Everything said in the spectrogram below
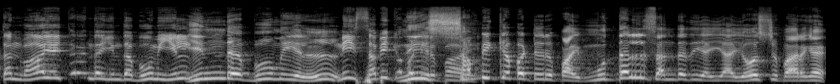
தன் வாயை திறந்த இந்த பூமியில் இந்த பூமியில் நீ நீ சபிக்கப்பட்டிருப்பாய் சபிக்கப்பட்டிருப்பாய். முதல் சந்ததி ஐயா யோசிச்சு பாருங்க.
